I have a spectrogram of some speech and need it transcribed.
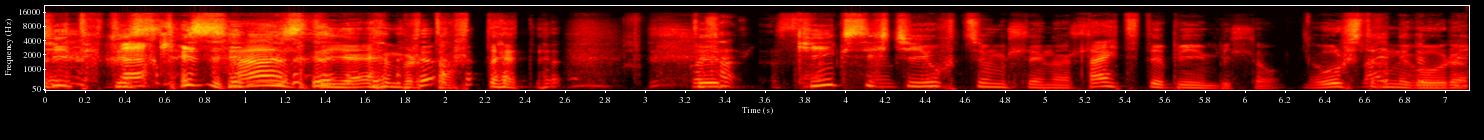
Чи тэгтээ Sans амар дуртай. Тэгээд Kings-ийг чи юу гэсэн юм лээ нөө Light-тэй би юм билүү? Өөрсдөө нэг өөрөө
